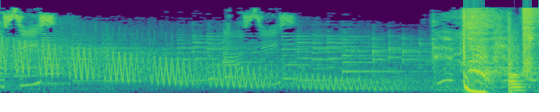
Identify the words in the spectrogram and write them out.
Asís. Asís.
